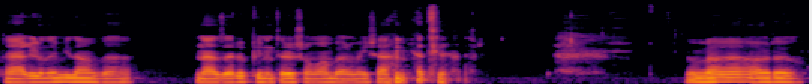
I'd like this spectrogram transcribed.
تغییر نمیدم و نظر پرینتر شما هم برای من هیچ اهمیتی نداره. و آره.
